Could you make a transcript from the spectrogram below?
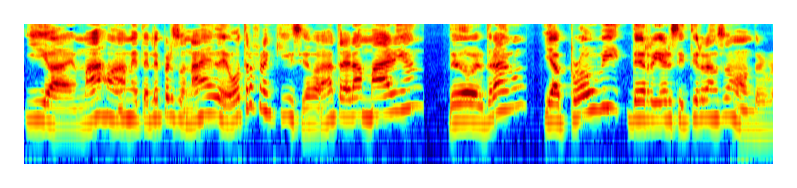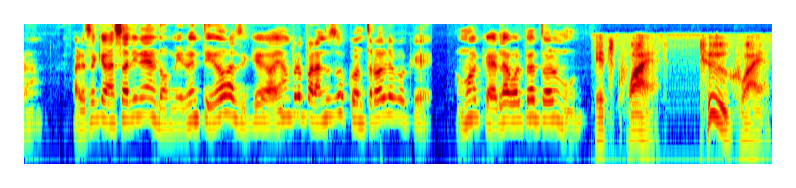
Y además van a meterle personajes de otra franquicia. Van a traer a Marian de Double Dragon y a Proby de River City Ransom Underground. Parece que va a salir en el 2022, así que vayan preparando sus controles porque vamos a caerle a golpe a todo el mundo. It's quiet. Too quiet.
